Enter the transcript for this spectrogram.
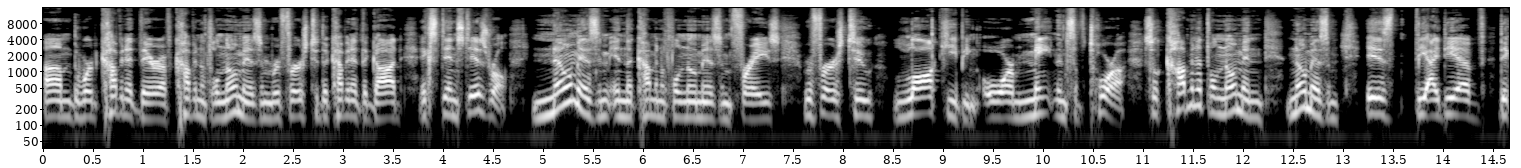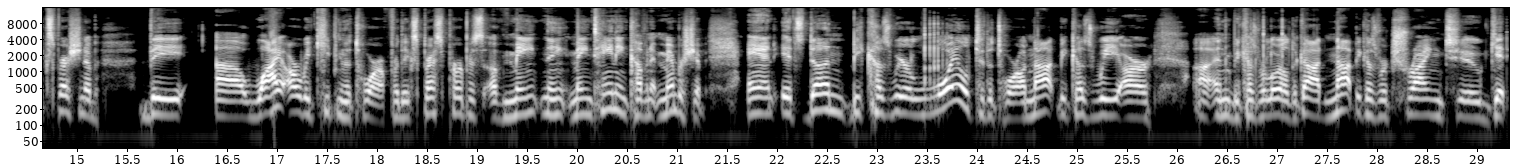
um, the word covenant there of covenantal nomism refers to the covenant that God extends to Israel. Nomism in the covenantal nomism phrase refers to law keeping or maintenance of Torah. So covenantal nomism is the idea of the expression of the uh, why are we keeping the Torah? For the express purpose of maintaining covenant membership. And it's done because we're loyal to the Torah, not because we are, uh, and because we're loyal to God, not because we're trying to get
